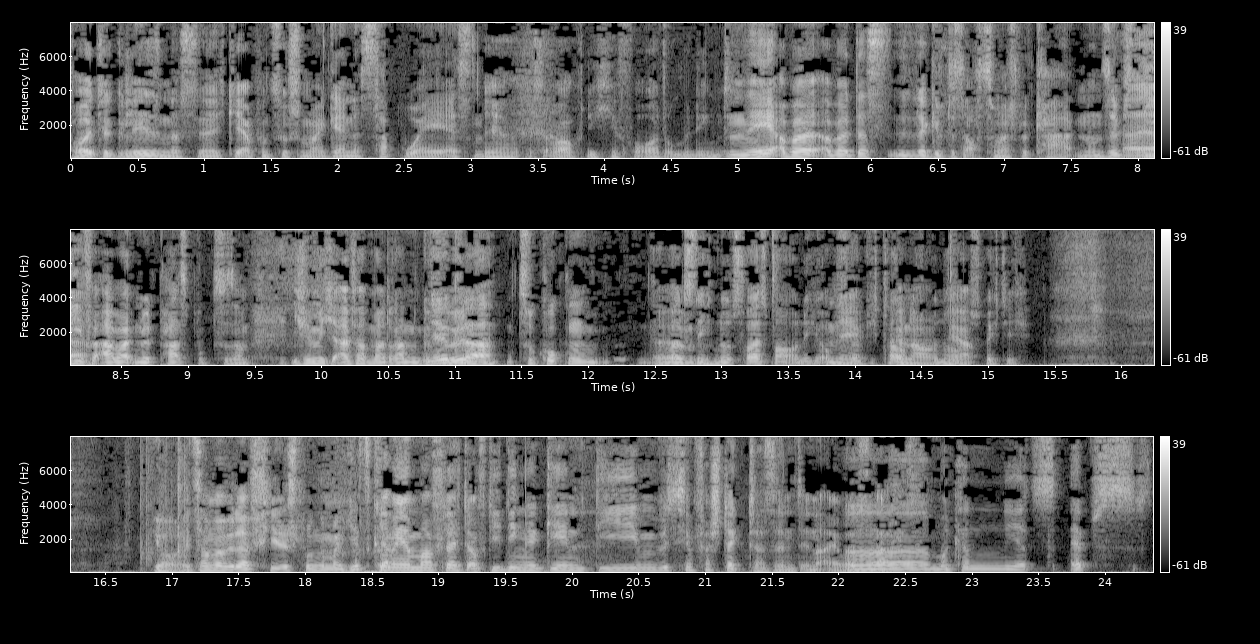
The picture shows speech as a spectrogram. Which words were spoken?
heute gelesen, dass äh, ich gehe ab und zu schon mal gerne Subway essen. Ja, ist aber auch nicht hier vor Ort unbedingt. Nee, aber, aber das, da gibt es auch zum Beispiel Karten. Und selbst Ja, die ja. arbeiten mit Passbook zusammen. Ich will mich einfach mal dran Ja, gewöhnen, klar. zu gucken. Wenn man es ähm, nicht nutzt, weiß man auch nicht, ob es nee, wirklich taugt. genau, ja. ist richtig. Ja, jetzt haben wir wieder viele Sprünge gemacht. Jetzt können Ja. wir ja mal vielleicht auf die Dinge gehen, die ein bisschen versteckter sind in iOS 8. Äh, man kann jetzt Apps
